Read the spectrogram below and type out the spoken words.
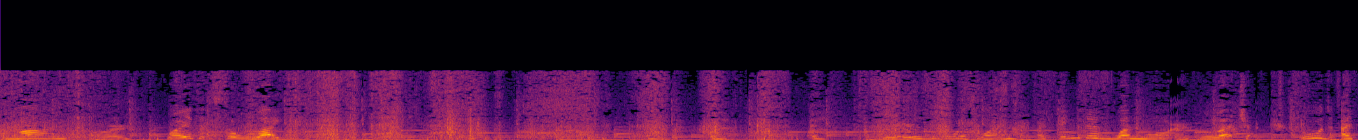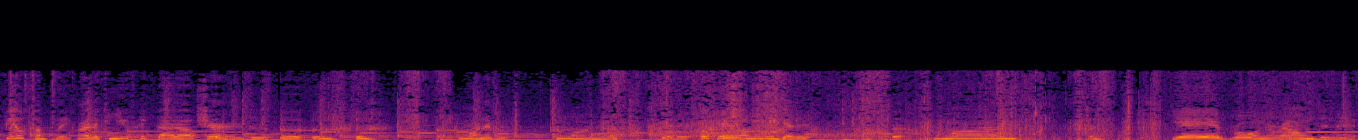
Come on, car. Why is it so light? There is the fourth one. I think there's one more. Let's check. Ooh, I feel something. Ryder, can you pick that up? Sure. Uh, uh, uh. Come on, every. Come on, let's get it. Okay, let me go get it. Uh, come on. Uh, yay, rolling around in it.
